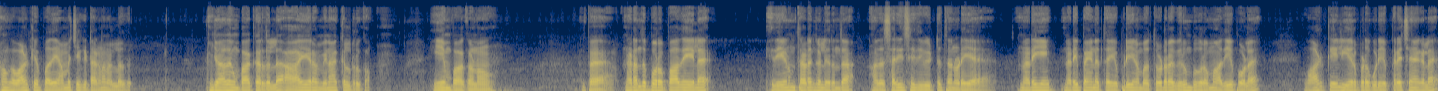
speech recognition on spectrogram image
அவங்க வாழ்க்கை பாதையை அமைச்சிக்கிட்டாங்கன்னா நல்லது. ஜாதகம் பார்க்குறதுல ஆயிரம் வினாக்கள் இருக்கும். ஏன் பார்க்கணும்? இப்போ நடந்து போகிற பாதையில் ஏதேனும் தடங்கள் இருந்தால் அதை சரி செய்து விட்டு தன்னுடைய நடையை நடைப்பயணத்தை எப்படி நம்ம தொடர விரும்புகிறோமோ அதே போல் வாழ்க்கையில் ஏற்படக்கூடிய பிரச்சனைகளை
